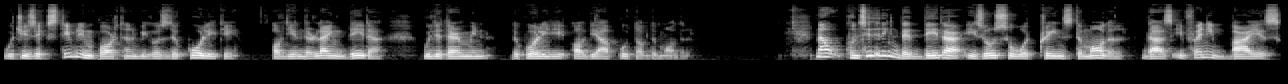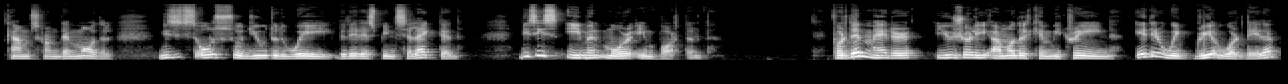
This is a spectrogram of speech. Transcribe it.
which is extremely important because the quality of the underlying data will determine the quality of the output of the model. Now, considering that data is also what trains the model, thus if any bias comes from the model, this is also due to the way the data has been selected, this is even more important. For that matter, usually a model can be trained either with real-world data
